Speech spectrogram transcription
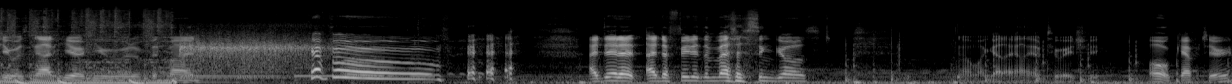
she was not here, he would have been mine. Kaboom! I did it! I defeated the medicine ghost! Oh my god, I only have 2 HP. Oh, cafeteria?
